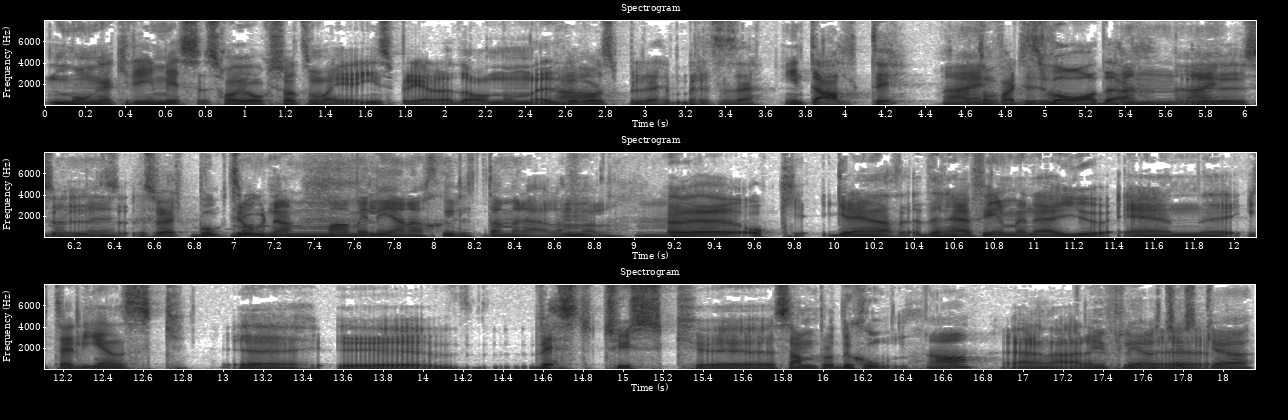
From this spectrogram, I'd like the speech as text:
många krimis sa ju också att de var inspirerade av någon Ja. Berättelse. Inte alltid Nej. att de faktiskt var det. Men, nej, så, men, så, värst boktrogna. Man, man vill gärna skylta med det i alla Mm. fall. Mm. Eh, Och grejen är att den här filmen är ju en italiensk eh, eh, västtysk eh, samproduktion. Ja, Är det är flera Eh, tyska...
